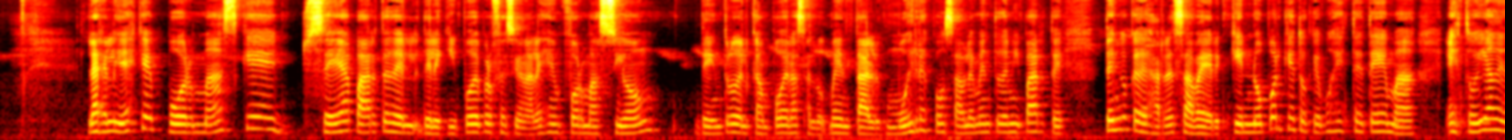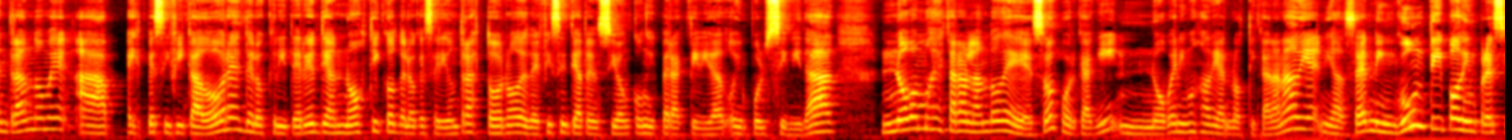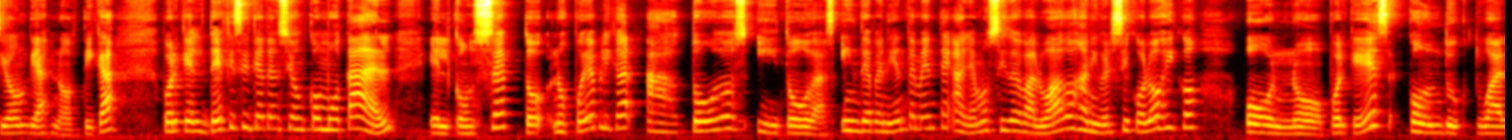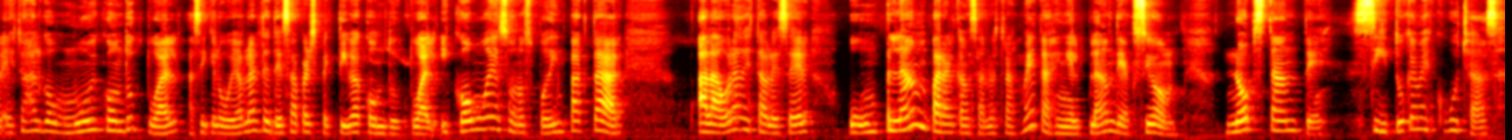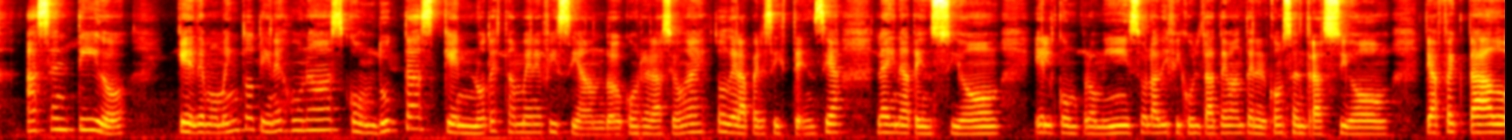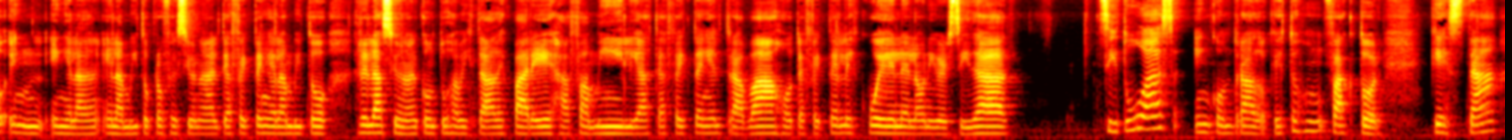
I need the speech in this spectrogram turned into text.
la realidad es que por más que sea parte del, del, equipo de profesionales en formación dentro del campo de la salud mental, muy responsablemente de mi parte, tengo que dejarles saber que no porque toquemos este tema estoy adentrándome a especificadores de los criterios diagnósticos de lo que sería un trastorno de déficit de atención con hiperactividad o impulsividad, no vamos a estar hablando de eso porque aquí no venimos a diagnosticar a nadie ni a hacer ningún tipo de impresión diagnóstica porque el déficit de atención como tal, el concepto, nos puede aplicar a todos y todas, independientemente hayamos sido evaluados a nivel psicológico o no, porque es conductual. Esto es algo muy conductual, así que lo voy a hablar desde esa perspectiva conductual y cómo eso nos puede impactar a la hora de establecer un plan para alcanzar nuestras metas, en el plan de acción. No obstante, si tú que me escuchas has sentido que de momento tienes unas conductas que no te están beneficiando con relación a esto de la persistencia, la inatención, el compromiso, la dificultad de mantener concentración, te ha afectado en, el, el, ámbito profesional, te afecta en el ámbito relacional con tus amistades, pareja, familias, te afecta en el trabajo, te afecta en la escuela, en la universidad. Si tú has encontrado que esto es un factor que está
